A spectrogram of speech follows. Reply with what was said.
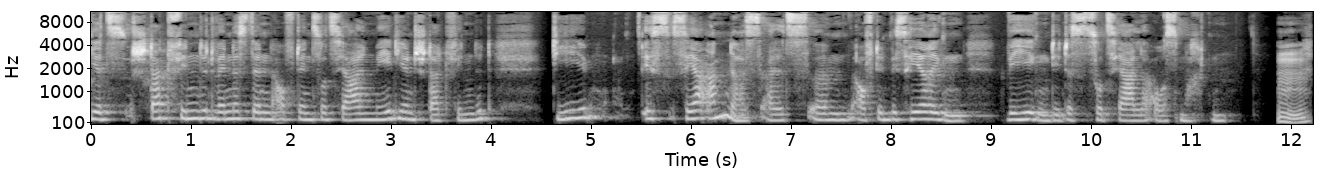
jetzt stattfindet, wenn es denn auf den sozialen Medien stattfindet, die ist sehr anders als ähm, auf den bisherigen Wegen, die das Soziale ausmachten. Mhm.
